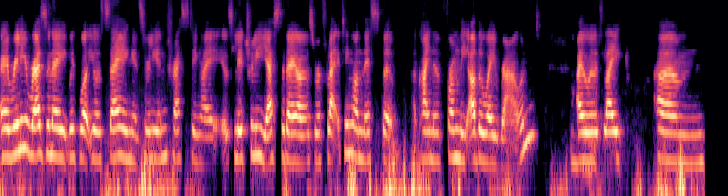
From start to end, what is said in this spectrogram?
I, I really resonate with what you're saying. It's really interesting. I it was literally yesterday I was reflecting on this, but kind of from the other way round. Mm-hmm. I was like, um,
